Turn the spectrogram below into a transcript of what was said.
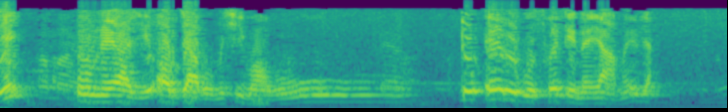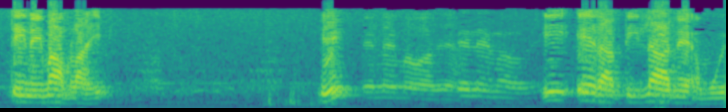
ဟင်ပုံနဲ့အကြီးအောက်ကြဖို့မရှိပါဘူးသူအဲ့လိုကိုဆွဲတင်နေရမယ်ဗျတင်နိုင်မှာမလားဟိဟင်သင်နိုင်ပါပါဗျာသင်နိုင်ပါပါအေးအဲ့ဒါသီလနဲ့အမွေ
